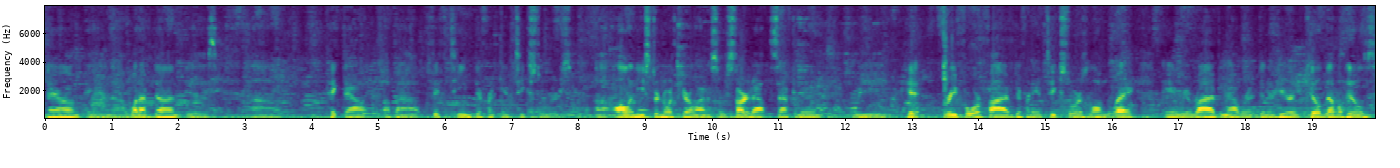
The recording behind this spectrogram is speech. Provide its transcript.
down, and uh, what I've done is picked out about 15 different antique stores, uh, all in eastern North Carolina. So we started out this afternoon. We hit three, four, five different antique stores along the way, and we arrived, and now we're at dinner here in Kill Devil Hills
